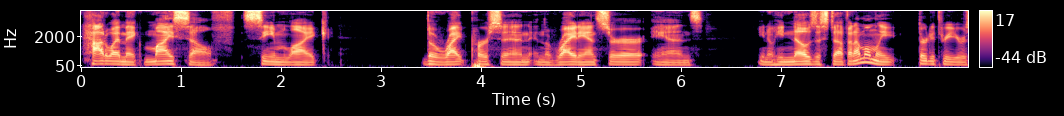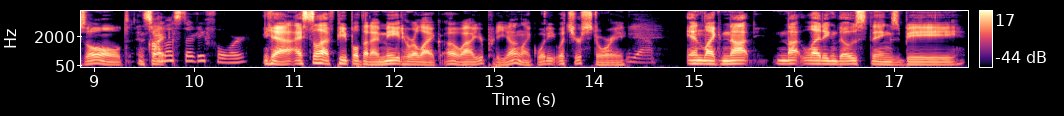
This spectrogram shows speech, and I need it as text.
how do I make myself seem like the right person and the right answer and you know he knows this stuff. And I'm only 33 years old. And so I, Almost 34. yeah I still have people that I meet who are like oh wow you're pretty young. Like what do you, what's your story? Yeah. and like not not letting those things be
